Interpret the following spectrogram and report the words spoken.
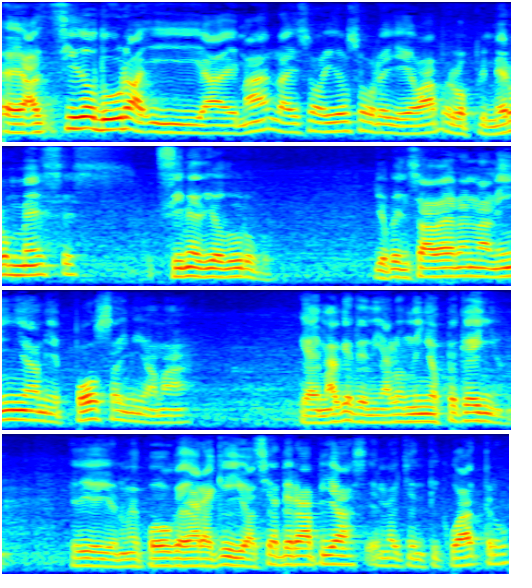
Eh, ha sido dura y además la he sabido sobrellevar, pero los primeros meses sí me dio duro. pues. Yo pensaba era en la niña, mi esposa y mi mamá. Y además que tenía los niños pequeños. Yo dije, yo no me puedo quedar aquí. Yo hacía terapias en el 84.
